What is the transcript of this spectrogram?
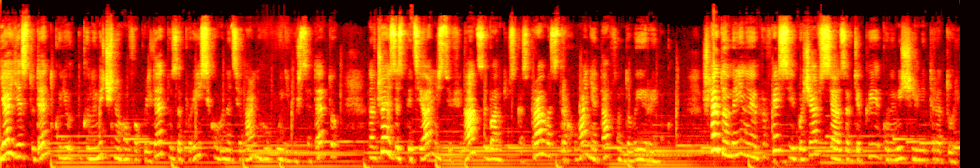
Я є студенткою економічного факультету Запорізького національного університету, навчаюся за спеціальністю фінанси, банківська справа, страхування та фондовий ринок. Шлях до мрійної професії почався завдяки економічній літературі.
